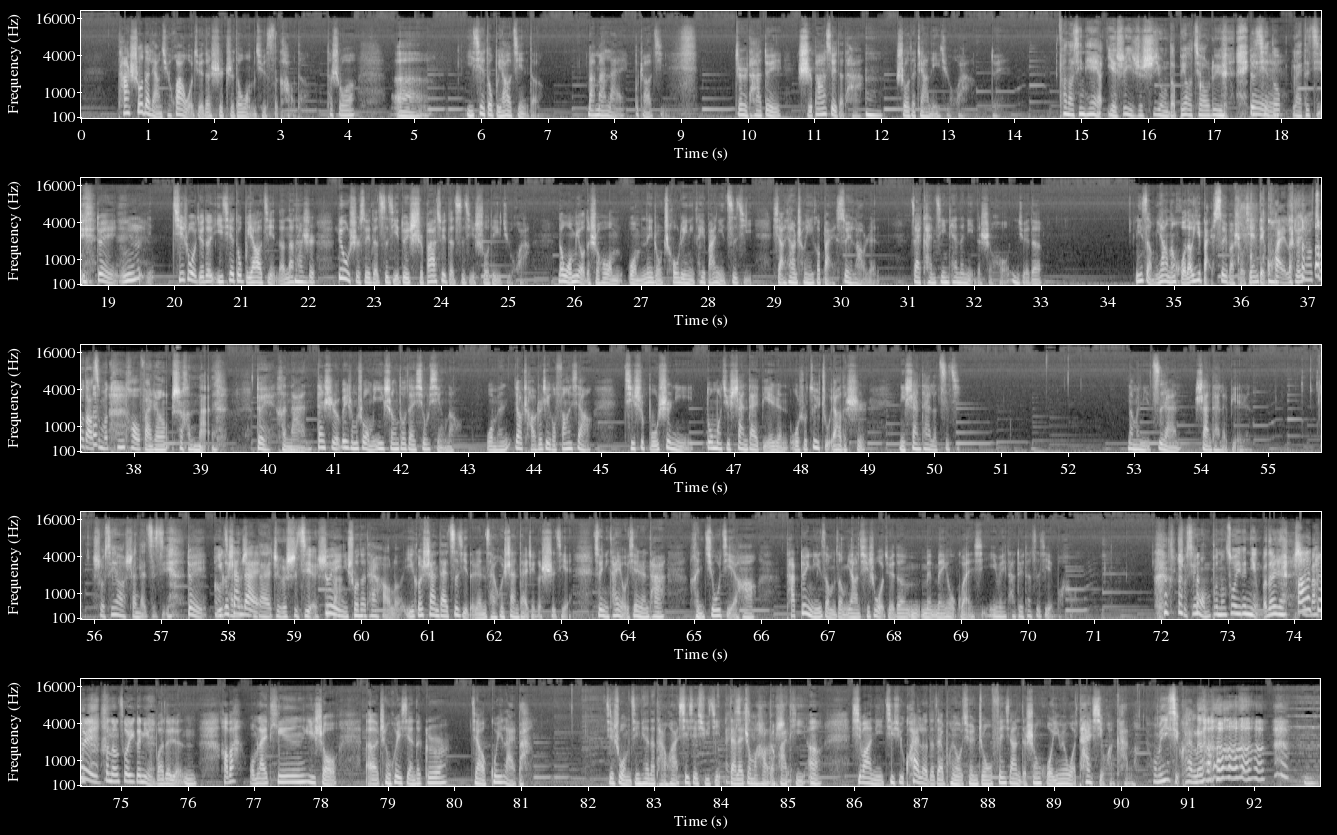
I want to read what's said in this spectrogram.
他说的两句话，我觉得是值得我们去思考的。他说：“呃。”一切都不要紧的，慢慢来，不着急。这是他对十八岁的他，嗯，说的这样的一句话。对，放到今天也也是一直适用的。不要焦虑，一切都来得及。对，嗯，其实我觉得一切都不要紧的。那他是六十岁的自己对十八岁的自己说的一句话。那我们有的时候，我们我们那种抽离，你可以把你自己想象成一个百岁老人，在看今天的你的时候，你觉得？你怎么样能活到一百岁吧？首先得快乐。人要做到这么通透，反正是很难，对，很难。但是为什么说我们一生都在修行呢？我们要朝着这个方向，其实不是你多么去善待别人。我说最主要的是，你善待了自己，那么你自然善待了别人。首先要善待自己，对 一个善待这个世界，对你说的太好了。一个善待自己的人才会善待这个世界。所以你看，有一些人他很纠结哈，他对你怎么怎么样，其实我觉得没没有关系，因为他对他自己也不好。首先，我们不能做一个拧巴的人，是吧？对，不能做一个拧巴的人。嗯，好吧，我们来听一首呃陈慧娴的歌，叫《归来吧》。结束我们今天的谈话，谢谢徐锦带来这么好的话题啊！希望你继续快乐的在朋友圈中分享你的生活，因为我太喜欢看了。我们一起快乐。嗯。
